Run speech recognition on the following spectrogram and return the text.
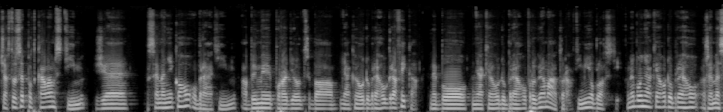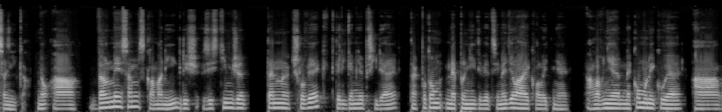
Často se potkávám s tím, že se na někoho obrátím, aby mi poradil třeba nějakého dobrého grafika, nebo nějakého dobrého programátora v týmí oblasti, nebo nějakého dobrého řemeslníka. No a velmi jsem zklamaný, když zjistím, že ten člověk, který ke mně přijde, tak potom neplní ty věci, nedělá je kvalitně a hlavně nekomunikuje a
